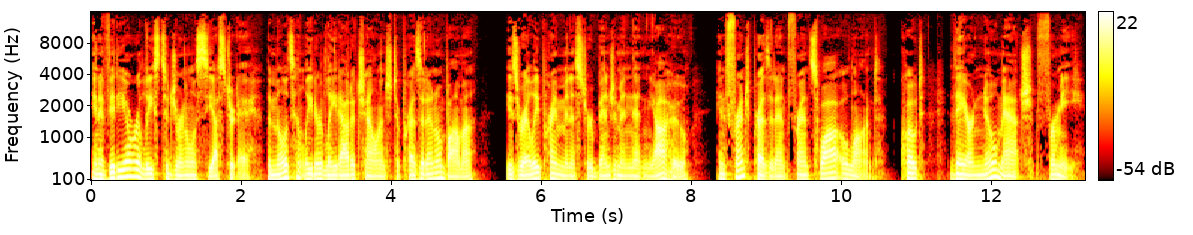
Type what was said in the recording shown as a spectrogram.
In a video released to journalists yesterday, the militant leader laid out a challenge to President Obama, Israeli Prime Minister Benjamin Netanyahu, and French President Francois Hollande. Quote, they are no match for me,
